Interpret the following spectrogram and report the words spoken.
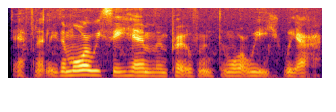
definitely. The more we see him improving, the more we, we are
